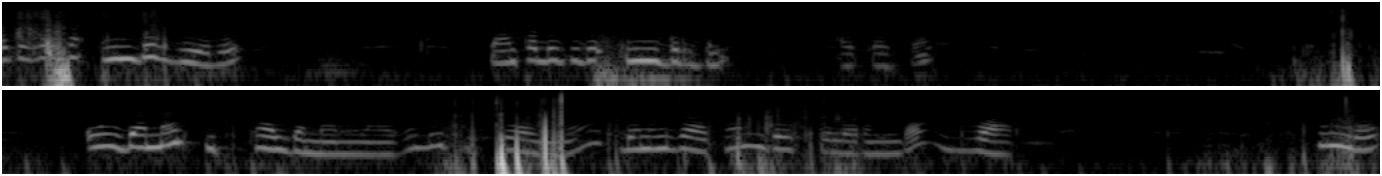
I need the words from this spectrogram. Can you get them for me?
Arkadaşlar indir diyoruz. Ben tabii ki de indirdim arkadaşlar. O yüzden ben iptal demem lazım. Hiçbir şey olmuyor. Benim zaten dosyalarımda var. Şimdi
